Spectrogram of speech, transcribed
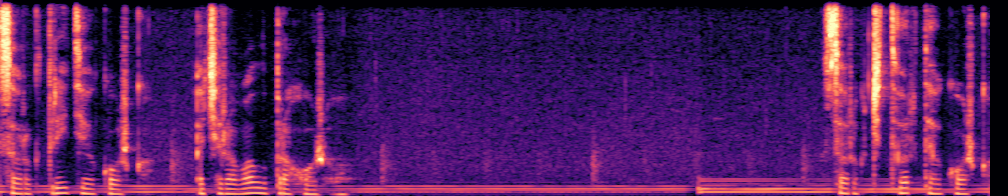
Сорок третья кошка очаровала прохожего. Сорок четвертая кошка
